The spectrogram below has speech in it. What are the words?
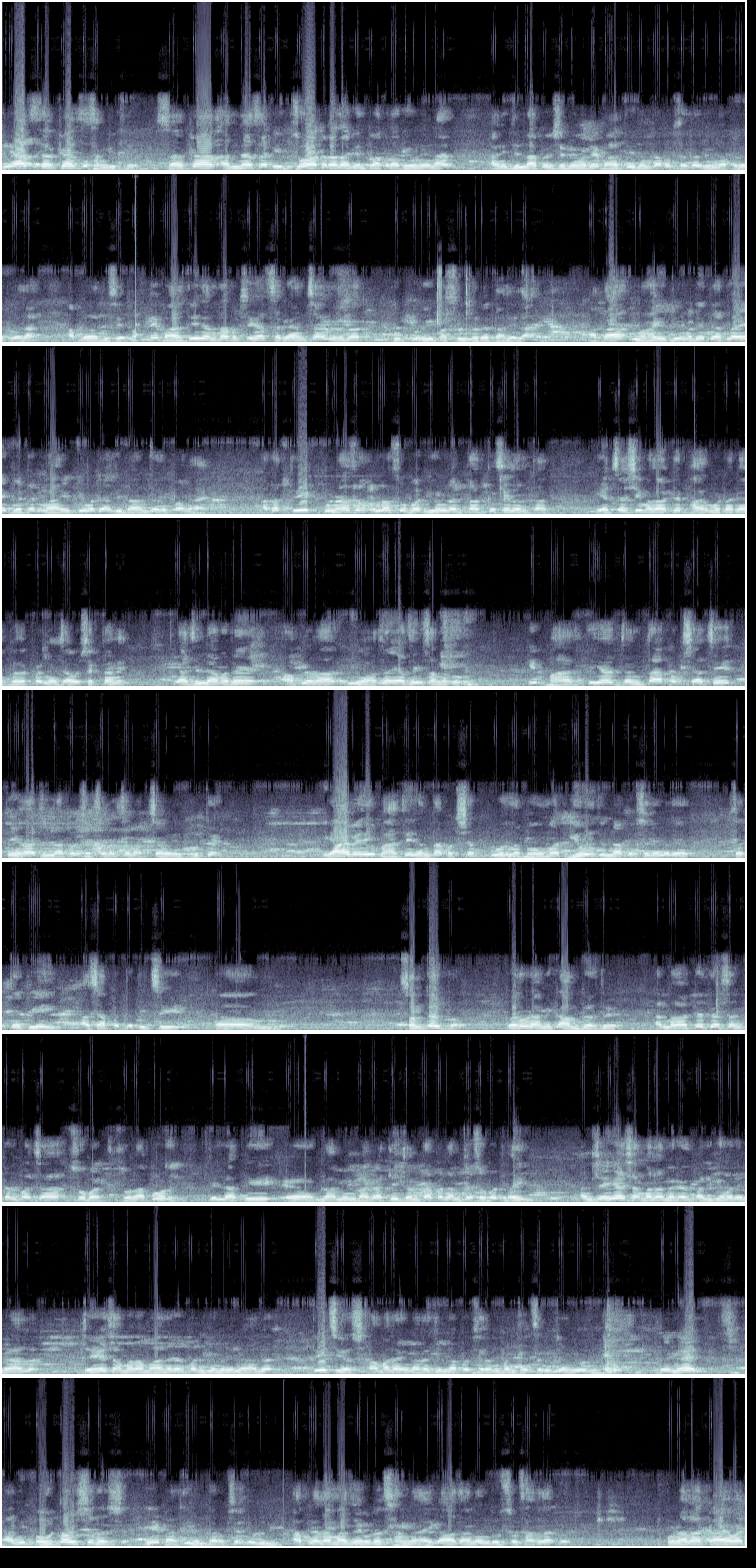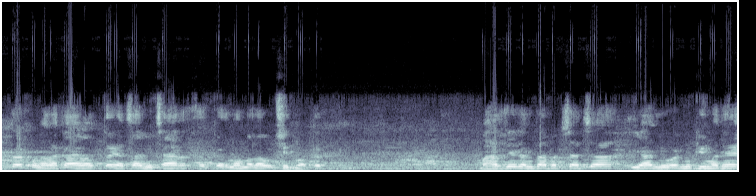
मी आज सरकारचं सांगितलं सरकार आणण्यासाठी जो आकडा लागेल तो आकडा घेऊन येणार. आणि जिल्हा परिषदेमध्ये भारतीय जनता पक्षाचा झेंडा फडकलेला आपल्याला दिसेल. हे भारतीय जनता पक्ष ह्या सगळ्यांच्या विरोधात खूप पूर्वीपासून लढत आलेला आहे. आता महायुतीमध्ये त्यातला एक घटक महायुतीमध्ये अजितदादांच्या रूपानं आहे. आता ते कुणाचं सोबत घेऊन लढतात कसे लढतात याच्याशी मला वाटते फार मोठा काही फरक पडण्याची आवश्यकता नाही. या जिल्ह्यामध्ये आपल्याला मी आजही आजही सांगतो की भारतीय जनता पक्षाचे तेरा जिल्हा परिषद सदस्य मागच्या वेळी होते. यावेळी भारतीय जनता पक्ष पूर्ण बहुमत घेऊन जिल्हा परिषदेमध्ये सत्तेत येईल अशा पद्धतीची संकल्प करून आम्ही काम करतोय. आणि मला वाटतं त्या संकल्पाच्या सोबत सोलापूर जिल्ह्यातली ग्रामीण भागातली जनता पण आमच्यासोबत राहील. आणि जे यश आम्हाला नगरपालिकेमध्ये मिळालं जे यश आम्हाला महानगरपालिकेमध्ये मिळालं. तेच यश आम्हाला येणाऱ्या जिल्हा परिषद आणि पंचायत समितीच्या निवडणुकीत ते मिळेल. आणि बहुतांश सदस्य हे भारतीय जनता पक्षात निवडून आपल्याला माझं एवढंच सांगणं आहे की आज आनंदोत्सव साजरा करतो. कोणाला काय वाटतं कोणाला काय वाटतं याचा विचार करणं मला उचित वाटत भारतीय जनता पक्षाच्या या निवडणुकीमध्ये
